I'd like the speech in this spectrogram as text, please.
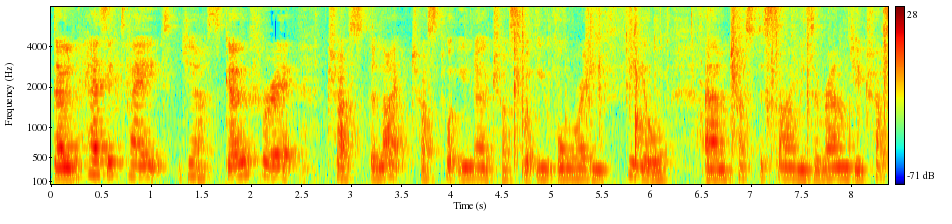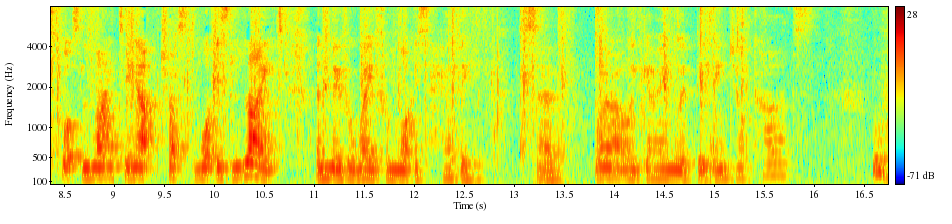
don't hesitate, just go for it. Trust the light, trust what you know, trust what you already feel. Um, trust the signs around you, trust what's lighting up, trust what is light, and move away from what is heavy. So, where are we going with the angel cards? Ooh,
